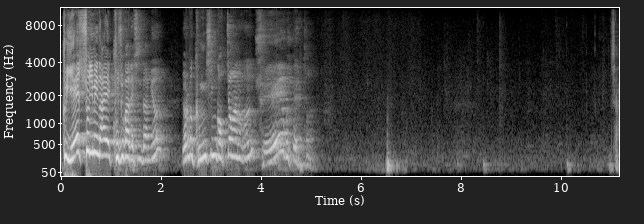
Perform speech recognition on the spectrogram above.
그 예수님이 나의 구주가 되신다면 여러분 금신 걱정하는 것은 죄예요 그때부터는. 자,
